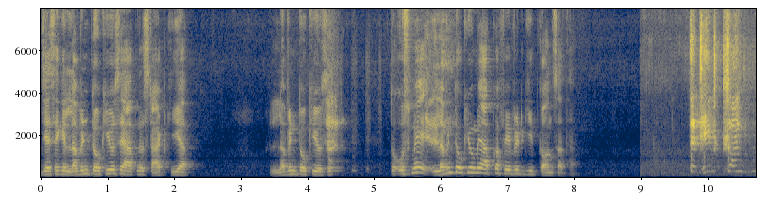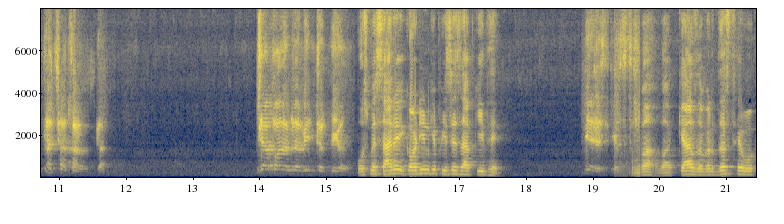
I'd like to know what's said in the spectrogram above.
जैसे कि लव इन टोक्यो से आपने स्टार्ट किया। लव इन टोक्यो से। तो उसमें लव इन टोक्यो में आपका फेवरेट गीत कौन सा था? थीम सॉन्ग अच्छा था उसका। जापान लविंग टोक्यो उसमें सारे अकॉर्डियन के पीसेस आपकी थे। वाह वाह क्या ज़बरदस्त है वो।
